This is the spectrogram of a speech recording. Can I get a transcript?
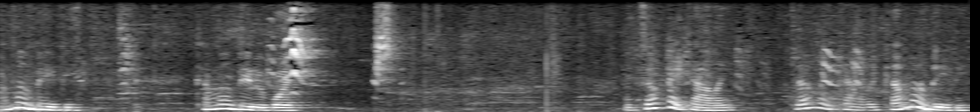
Come on, baby. Come on, baby boy. It's all right, Dolly. It's all right, Dolly. Come on, baby.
